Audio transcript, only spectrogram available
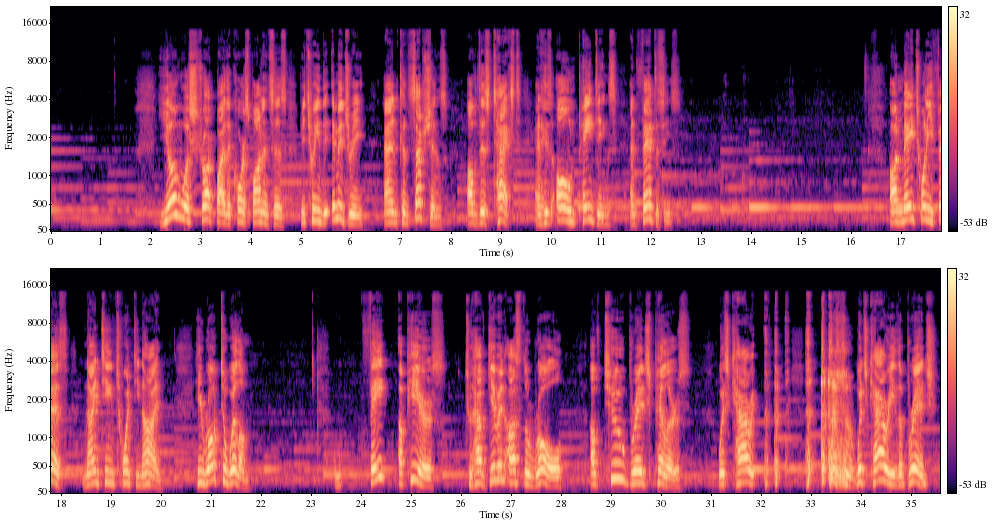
Jung was struck by the correspondences between the imagery and conceptions of this text and his own paintings and fantasies. On May 25th, 1929, he wrote to Wilhelm Fate appears to have given us the role of two bridge pillars which carry which carry the bridge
